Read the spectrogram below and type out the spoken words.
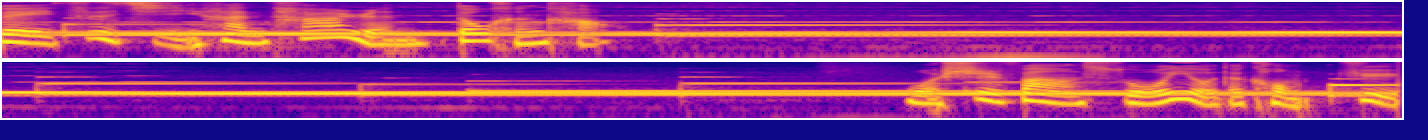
对自己和他人都很好。我释放所有的恐惧。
